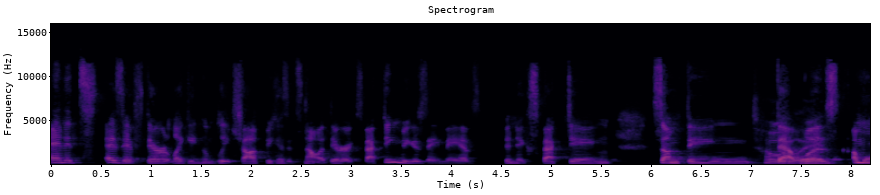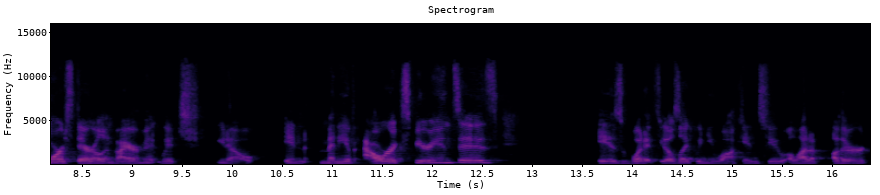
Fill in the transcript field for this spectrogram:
And it's as if they're like in complete shock because it's not what they're expecting because they may have been expecting something that was a more sterile environment which, you know, in many of our experiences is what it feels like when you walk into a lot of other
